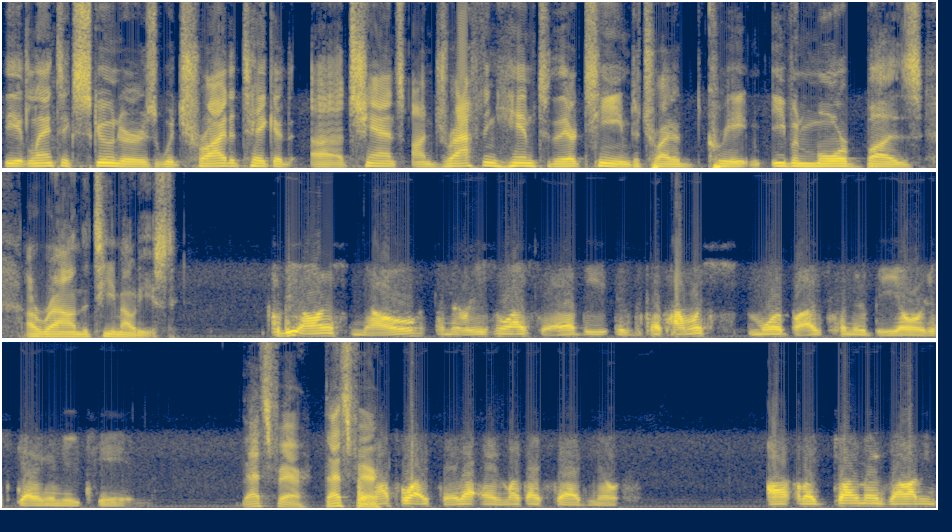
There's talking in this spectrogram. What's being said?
the Atlantic Schooners would try to take a, a chance on drafting him to their team to try to create even more buzz around the team out east? To be honest, no. And the reason why I say that is because how much more buzz can there be over just getting a new team? That's fair. That's fair. And that's why I say that. And like I said, you know, uh, like Johnny Manziel, I mean,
